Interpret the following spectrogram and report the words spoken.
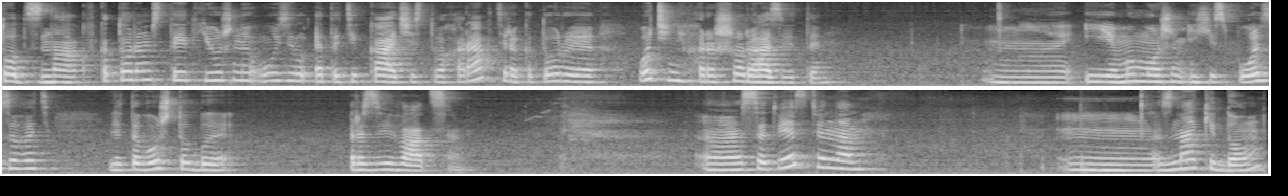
тот знак, в котором стоит южный узел, это те качества характера, которые очень хорошо развиты. И мы можем их использовать для того, чтобы развиваться. Э, соответственно, знаки дом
